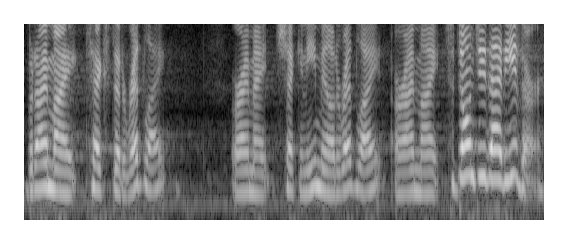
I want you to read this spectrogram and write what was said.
but I might text at a red light, or I might check an email at a red light, or I might. So don't do that either.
